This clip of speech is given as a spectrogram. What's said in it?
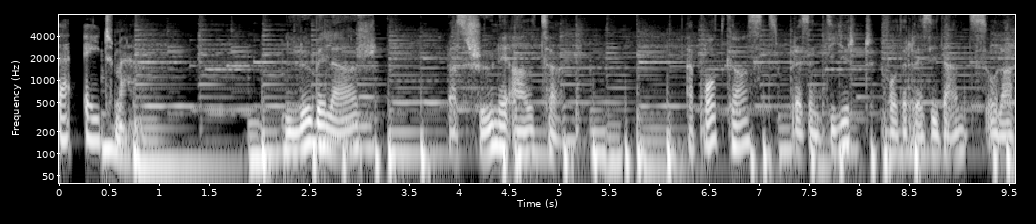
den Age Man. Le Bellage, das schöne Alter. Ein Podcast präsentiert von der Residenz Olac.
